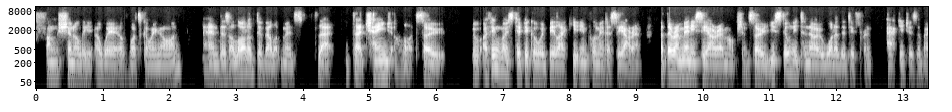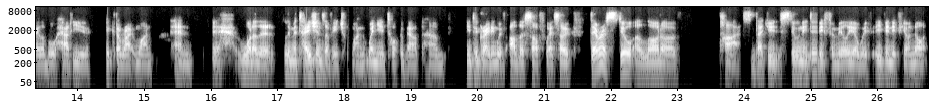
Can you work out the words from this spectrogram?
functionally aware of what's going on. And there's a lot of developments that that change a lot. So I think most typical would be like you implement a CRM, but there are many CRM options. So you still need to know what are the different packages available. How do you pick the right one? And eh, what are the limitations of each one when you talk about um, integrating with other software. So there are still a lot of parts that you still need to be familiar with, even if you're not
